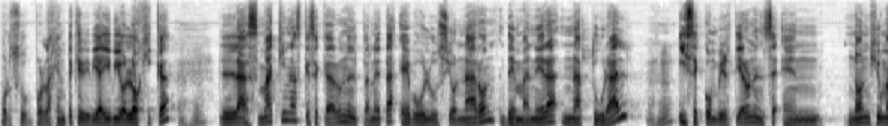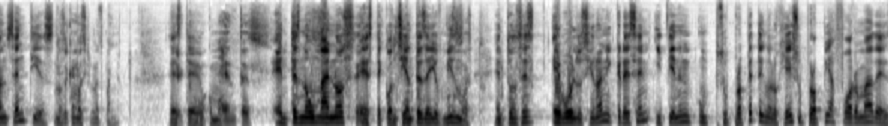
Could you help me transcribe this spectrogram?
por, su, por la gente que vivía ahí biológica, las máquinas que se quedaron en el planeta evolucionaron de manera natural y se convirtieron en, en non-human sentience. No sé cómo decirlo en español. Sí, Este, como como, entes. entes no humanos Sí. este, conscientes de ellos mismos. Exacto. Entonces evolucionan y crecen y tienen su propia tecnología y su propia forma de,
